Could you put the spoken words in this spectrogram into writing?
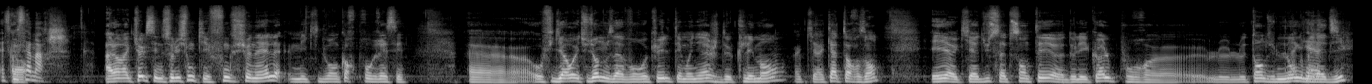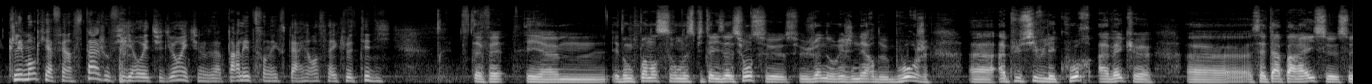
Est-ce que Alors, ça marche? À l'heure actuelle, c'est une solution qui est fonctionnelle, mais qui doit encore progresser. Au Figaro étudiant, nous avons recueilli le témoignage de Clément, qui a 14 ans, et qui a dû s'absenter de l'école pour le, le temps d'une longue maladie. Clément qui a fait un stage au Figaro étudiant et qui nous a parlé de son expérience avec le TEDI. Tout à fait. Et, euh, et donc pendant son hospitalisation, ce, jeune originaire de Bourges euh, a pu suivre les cours avec euh, cet appareil, ce, ce.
